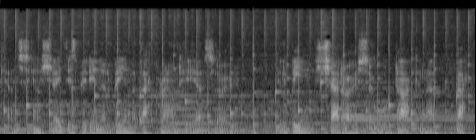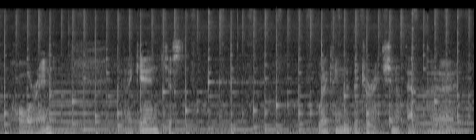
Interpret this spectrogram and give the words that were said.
okay, I'm just going to shade this bit in, it'll be in the background here, so it'll be in shadow, so we'll darken that back paw in. And again, just working with the direction of that fur.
